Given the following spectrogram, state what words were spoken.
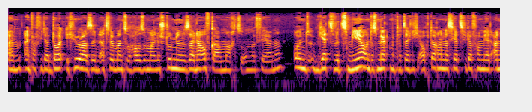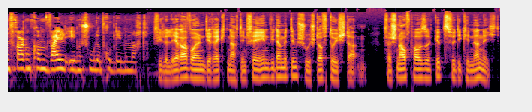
ähm, einfach wieder deutlich höher sind, als wenn man zu Hause mal eine Stunde seine Aufgaben macht, so ungefähr. Ne? Und jetzt wird es mehr und das merkt man tatsächlich auch daran, dass jetzt wieder vermehrt Anfragen kommen, weil eben Schule Probleme macht. Viele Lehrer wollen direkt nach den Ferien wieder mit dem Schulstoff durchstarten. Verschnaufpause gibt es für die Kinder nicht.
